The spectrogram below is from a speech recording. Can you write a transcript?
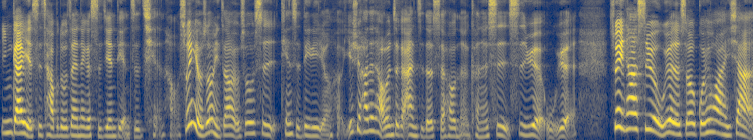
应该也是差不多在那个时间点之前，哈，所以有时候你知道，有时候是天时地利人和，也许他在讨论这个案子的时候呢，可能是四月、五月。所以他四月、五月的时候规划一下，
